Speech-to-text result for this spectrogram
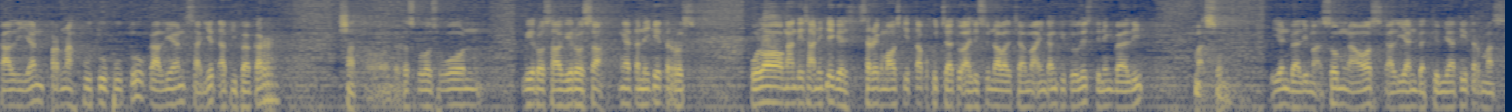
kalian pernah putu-putu kalian Sayyid Abi Bakar satu terus kulo suwun wirosa wirosa ngeten iki terus kulo nganti saniki guys sering mau kitab Hujatu Ahli Sunnah wal Jamaah ingkang ditulis dening Bali Maksum Iyan Bali Maksum ngaos kalian Badim Yati Termas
